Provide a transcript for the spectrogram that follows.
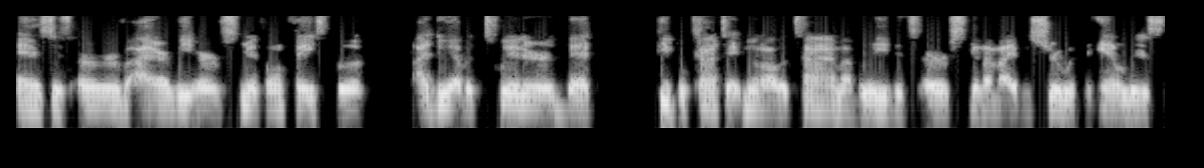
And it's just Irv, IRV, Irv Smith on Facebook. I do have a Twitter that people contact me on all the time. I believe it's Irv Smith. I'm not even sure what the handle is.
